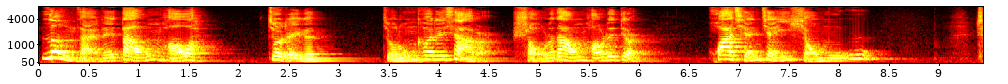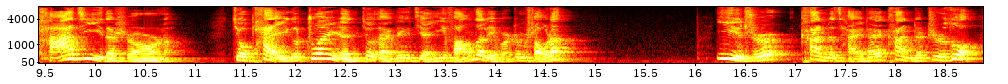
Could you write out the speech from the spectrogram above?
愣在这大红袍啊，就这个九龙科这下边守着大红袍这地儿，花钱建一小木屋。茶季的时候呢，就派一个专人就在这个简易房子里边这么守着。一直看着采摘，看着制作，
